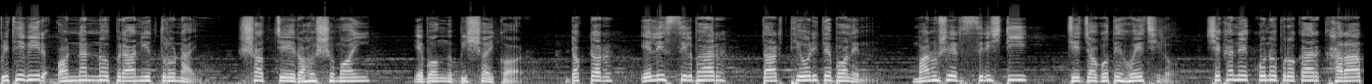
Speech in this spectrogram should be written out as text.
পৃথিবীর অন্যান্য প্রাণীর তুলনায় সবচেয়ে রহস্যময় এবং বিস্ময়কর। ডক্টর এলিস সিলভার তার থিওরিতে বলেন, মানুষের সৃষ্টি যে জগতে হয়েছিল, সেখানে কোনো প্রকার খারাপ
